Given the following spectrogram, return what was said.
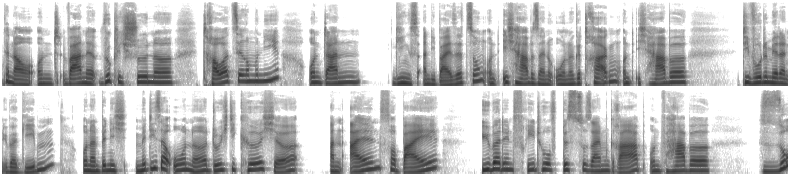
Genau, und war eine wirklich schöne Trauerzeremonie. Und dann ging es an die Beisetzung und ich habe seine Urne getragen und ich habe, die wurde mir dann übergeben. Und dann bin ich mit dieser Urne durch die Kirche an allen vorbei, über den Friedhof bis zu seinem Grab und habe so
